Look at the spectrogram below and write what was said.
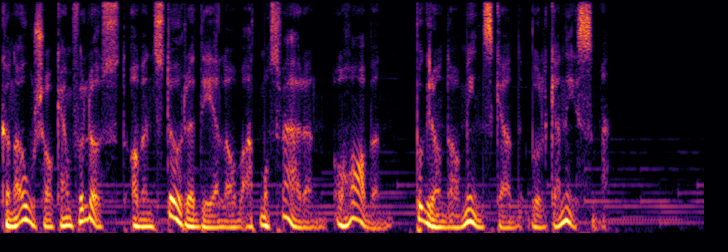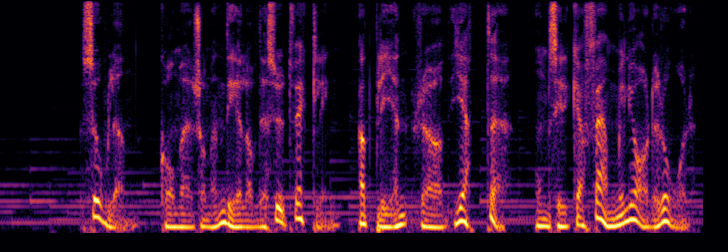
kunna orsaka en förlust av en större del av atmosfären och haven på grund av minskad vulkanism. Solen kommer som en del av dess utveckling att bli en röd jätte om cirka 5 miljarder år.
